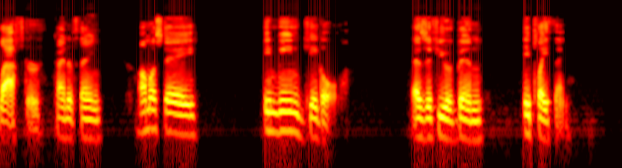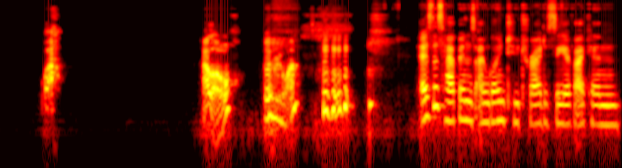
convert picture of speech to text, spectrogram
laughter kind of thing, almost a a mean giggle, as if you have been a plaything. What? Hello, everyone. As this happens, I'm going to try to see if I can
